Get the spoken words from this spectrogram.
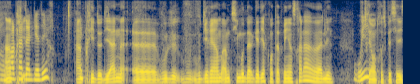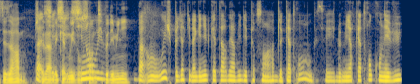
On Un parle pas prix- d'Algadir Un prix de Diane. euh, vous, vous, vous direz un, un petit mot d'Algadir quand Adrien sera là, Adeline Vous Oui, serez entre spécialistes des Arabes. Parce Bah, que là, si- avec si- Anne-Louise, on sinon, sera un oui. petit peu démunis. Bah, on- oui, je peux dire qu'il a gagné le Qatar Derby des pur sang arabes de 4 ans. Donc, c'est le meilleur 4 ans qu'on ait vu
